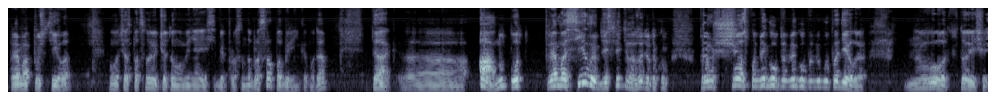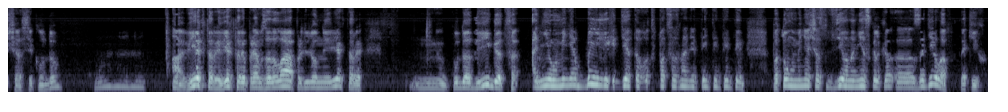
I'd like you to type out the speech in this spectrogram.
прямо отпустило. Вот сейчас подсмотрю, что там у меня я себе просто набросал по-быренькому, да. Так, э, а, ну вот прямо силы, действительно, знаете, вот такой, прям сейчас побегу, побегу, побегу, поделаю. Ну вот, что еще сейчас, секунду. А, векторы, векторы прям задала определенные векторы, куда двигаться. Они у меня были где-то вот в подсознании. Тын -тын -тын -тын. Потом у меня сейчас сделано несколько э, заделов таких.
